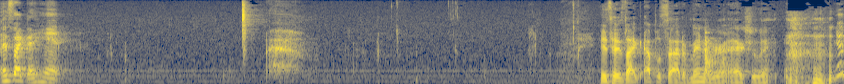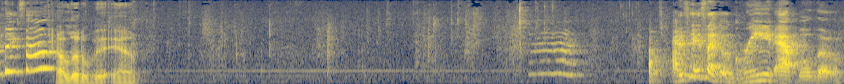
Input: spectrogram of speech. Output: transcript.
It's like a hint. It tastes like apple cider vinegar, actually. You think so? A little bit, yeah. It tastes like a green apple though.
